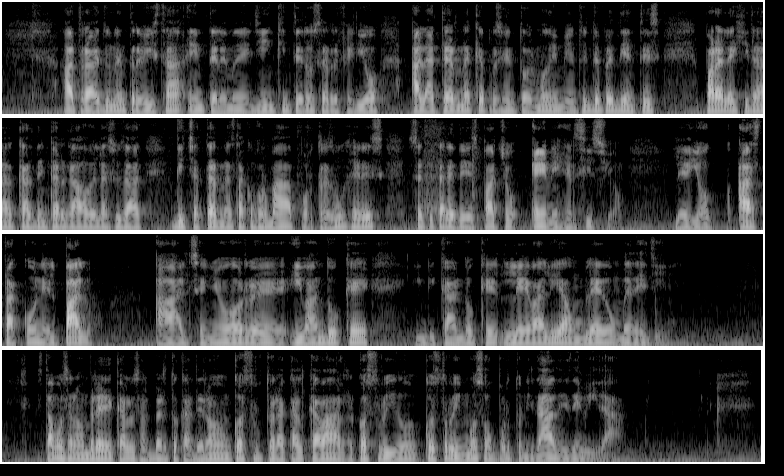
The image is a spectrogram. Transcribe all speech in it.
A través de una entrevista en Telemedellín, Quintero se refirió a la terna que presentó el movimiento Independientes para elegir al alcalde encargado de la ciudad. Dicha terna está conformada por tres mujeres, secretarias de despacho en ejercicio. Le dio hasta con el palo al señor eh, Iván Duque, indicando que le valía un bledo Medellín. Estamos a nombre de Carlos Alberto Calderón, constructora Calcabar. Construido, construimos oportunidades de vida.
